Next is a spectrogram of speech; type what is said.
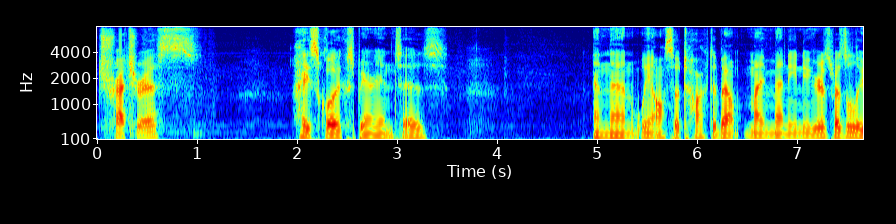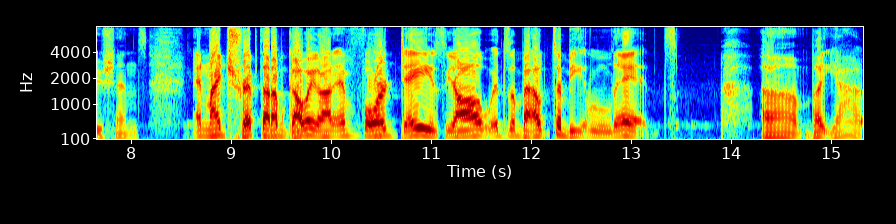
treacherous high school experiences. And then we also talked about my many New Year's resolutions and my trip that I'm going on in four days, y'all. It's about to be lit. Um, but yeah,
